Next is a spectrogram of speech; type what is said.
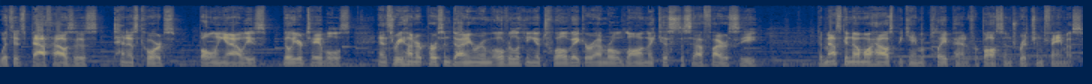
with its bathhouses, tennis courts, bowling alleys, billiard tables, and 300 person dining room overlooking a 12 acre emerald lawn that kissed the sapphire sea, the Masconomo House became a playpen for Boston's rich and famous.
